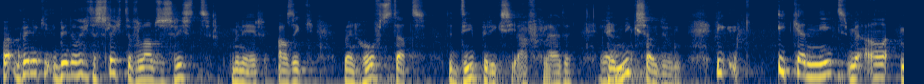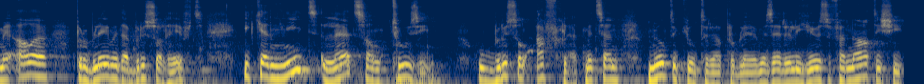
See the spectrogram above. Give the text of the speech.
Ben ik, ik ben toch echt een slechte Vlaamse socialist, meneer, als ik mijn hoofdstad, de dieperik, zie afglijden en niks zou doen. Ik, ik, ik kan niet, met alle, met alle problemen dat Brussel heeft, ik kan niet leidzaam toezien hoe Brussel afglijdt met zijn multicultureel problemen, met zijn religieuze fanatici,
